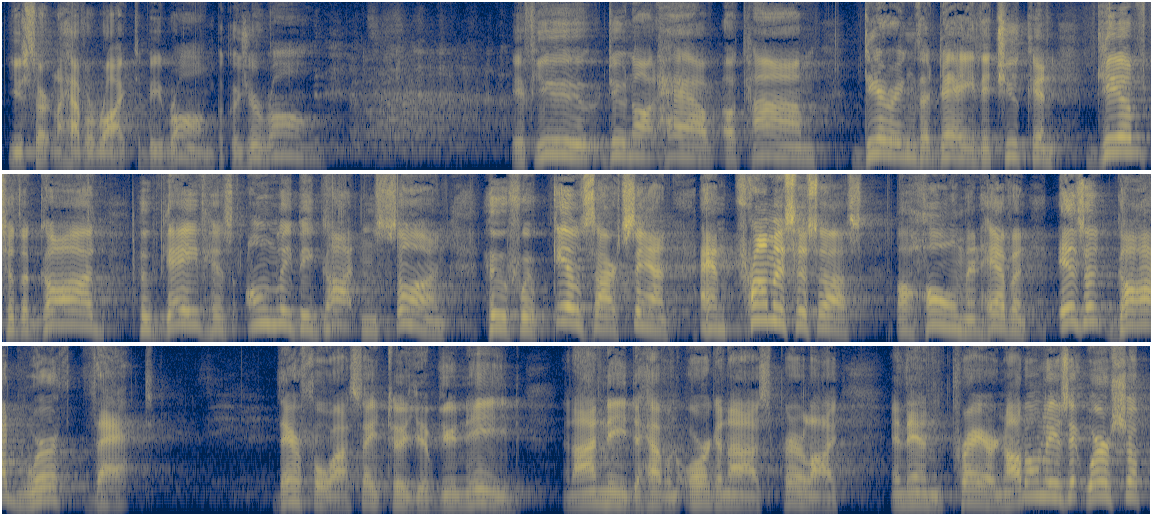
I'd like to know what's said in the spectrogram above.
you certainly have a right to be wrong because you're wrong. if you do not have a time during the day that you can give to the God who gave his only begotten Son, who forgives our sin and promises us a home in heaven. Isn't God worth that? Therefore, I say to you, you need, and I need to have an organized prayer life. And then prayer, not only is it worship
